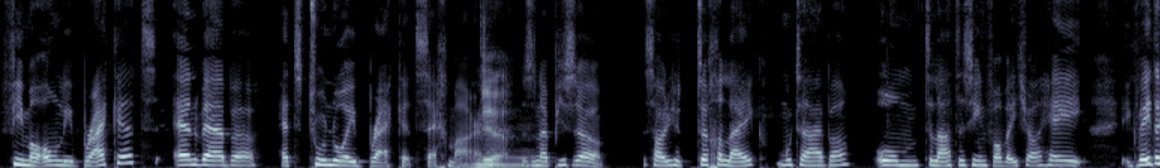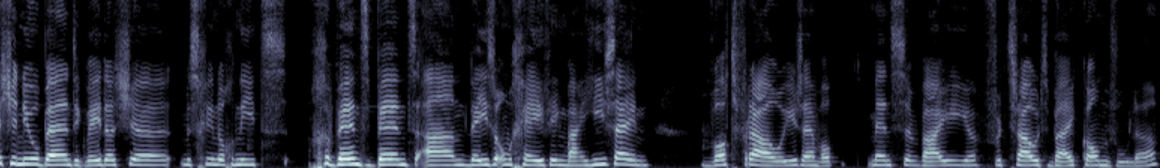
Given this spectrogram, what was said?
female-only bracket en we hebben het toernooi bracket, zeg maar. Dus dan heb je ze, zou je tegelijk moeten hebben om te laten zien van, weet je wel, hey, ik weet dat je nieuw bent, ik weet dat je misschien nog niet gewend bent aan deze omgeving, maar hier zijn wat vrouwen, hier zijn wat mensen waar je je vertrouwd bij kan voelen.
